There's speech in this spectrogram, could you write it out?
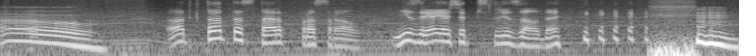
Оу. Вот кто-то старт просрал. Не зря я все-таки слезал, да?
